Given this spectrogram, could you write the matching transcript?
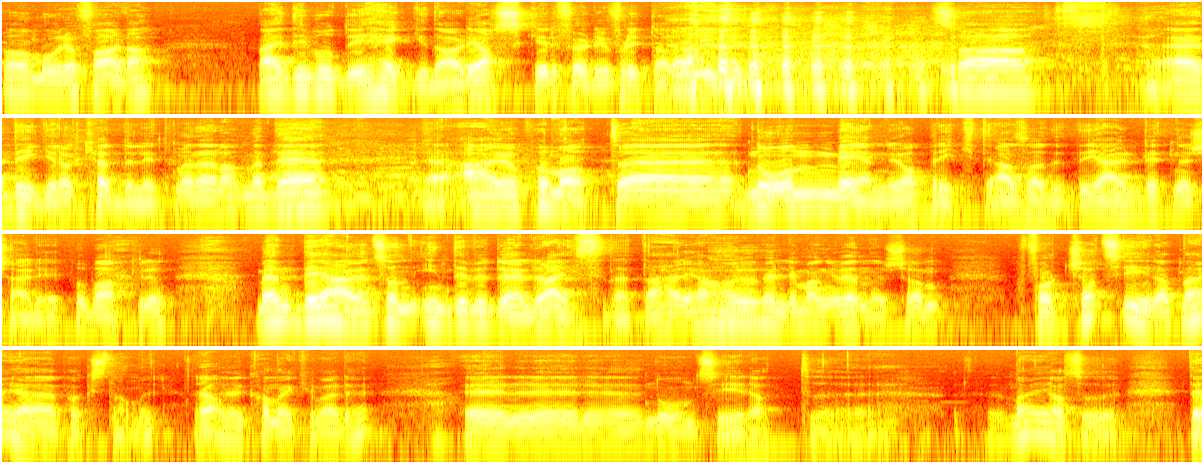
Og mor og far, da? Nei, de bodde i Heggedal i Asker før de flytta til Lier. Så Jeg digger å kødde litt med det, da. Men det er jo på en måte Noen mener jo oppriktig altså De er litt nysgjerrige på bakgrunn. Men det er jo en sånn individuell reise, dette her. Jeg har jo Mm. veldig mange venner som fortsatt sier at nei, jeg er pakistaner. Ja. Kan jeg ikke være det? Eller eh, noen sier at eh, Nei, altså de,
